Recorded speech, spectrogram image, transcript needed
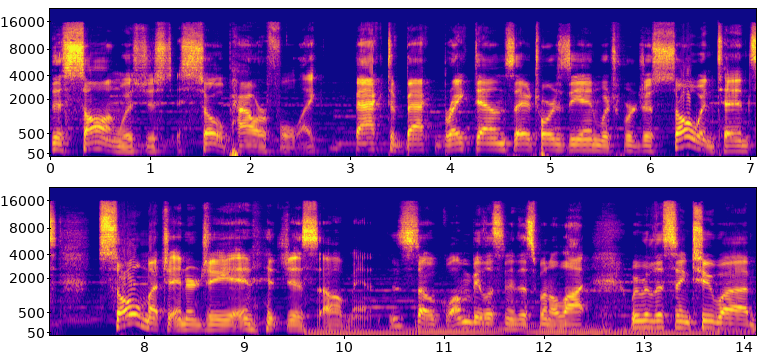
This song was just so powerful like back to back breakdowns there towards the end, which were just so intense, so much energy, and it just, oh man, this is so cool. I'm gonna be listening to this one a lot. We were listening to, uh,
